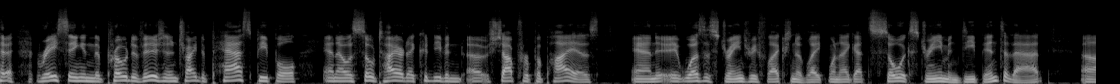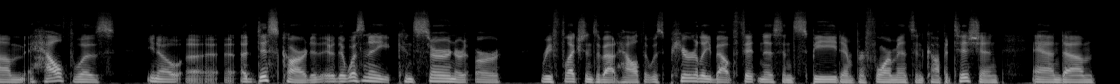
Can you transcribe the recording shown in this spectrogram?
racing in the pro division and trying to pass people, and I was so tired I couldn't even uh, shop for papayas. And it was a strange reflection of like when I got so extreme and deep into that, um, health was you know a, a discard. There, there, wasn't any concern or, or reflections about health. It was purely about fitness and speed and performance and competition. And um,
